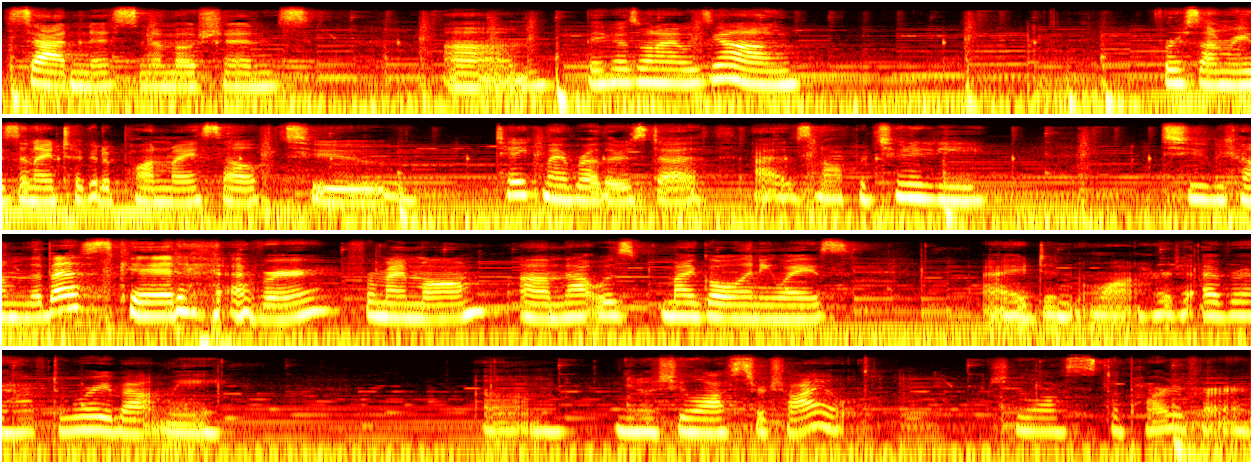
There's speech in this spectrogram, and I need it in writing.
sadness and emotions. Um, because when I was young, for some reason, I took it upon myself to take my brother's death as an opportunity to become the best kid ever for my mom. Um, that was my goal, anyways. I didn't want her to ever have to worry about me um, you know, she lost her child. She lost a part of her.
